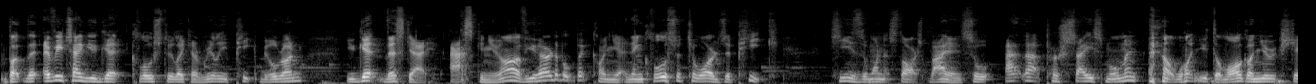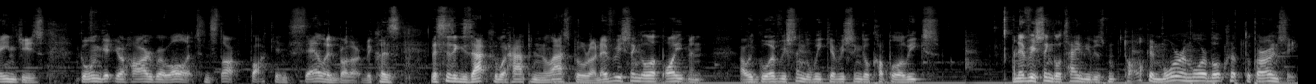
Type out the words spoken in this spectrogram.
but the, every time you get close to like a really peak bull run, you get this guy asking you, "Oh, have you heard about Bitcoin yet?" And then closer towards the peak, he's the one that starts buying. So at that precise moment, I want you to log on your exchanges, go and get your hardware wallets and start fucking selling, brother. Because this is exactly what happened in the last bull run. Every single appointment, I would go every single week, every single couple of weeks. And every single time he was talking more and more about cryptocurrency.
